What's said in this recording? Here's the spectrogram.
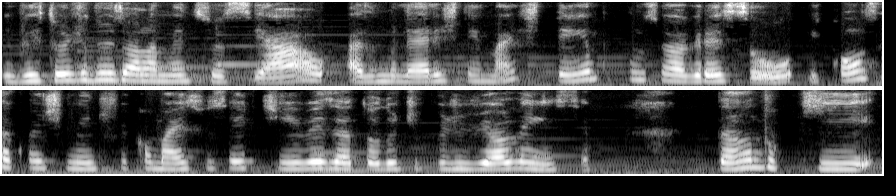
em virtude do isolamento social, as mulheres têm mais tempo com seu agressor e, consequentemente, ficam mais suscetíveis a todo tipo de violência. Tanto que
